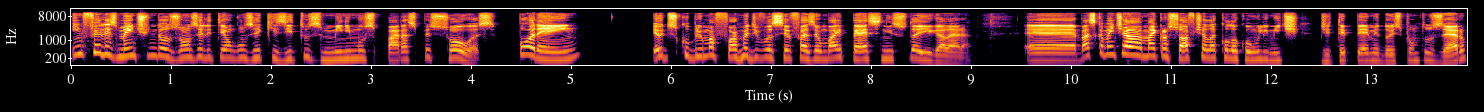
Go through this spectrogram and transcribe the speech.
infelizmente o Windows 11 ele tem alguns requisitos mínimos para as pessoas, porém eu descobri uma forma de você fazer um bypass nisso daí, galera. É, basicamente a Microsoft ela colocou um limite de TPM 2.0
